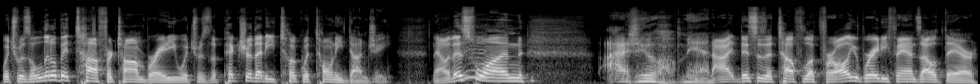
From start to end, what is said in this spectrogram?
which was a little bit tough for Tom Brady, which was the picture that he took with Tony Dungy. Now this mm. one, I oh man, I this is a tough look for all you Brady fans out there.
